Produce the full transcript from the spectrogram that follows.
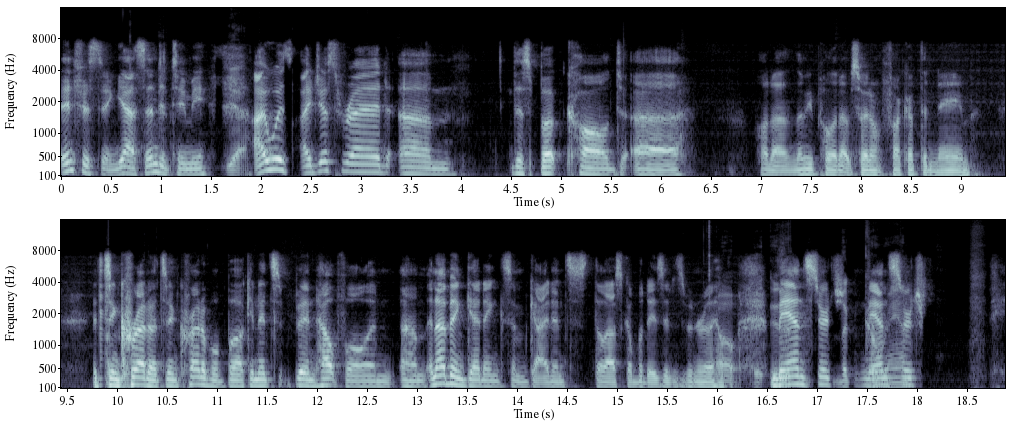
Interesting. Yeah, send it to me. Yeah. I was I just read um this book called uh hold on, let me pull it up so I don't fuck up the name. It's incredible. It's an incredible book and it's been helpful and um and I've been getting some guidance the last couple of days. It has been really helpful. Oh, i- is it man search man search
